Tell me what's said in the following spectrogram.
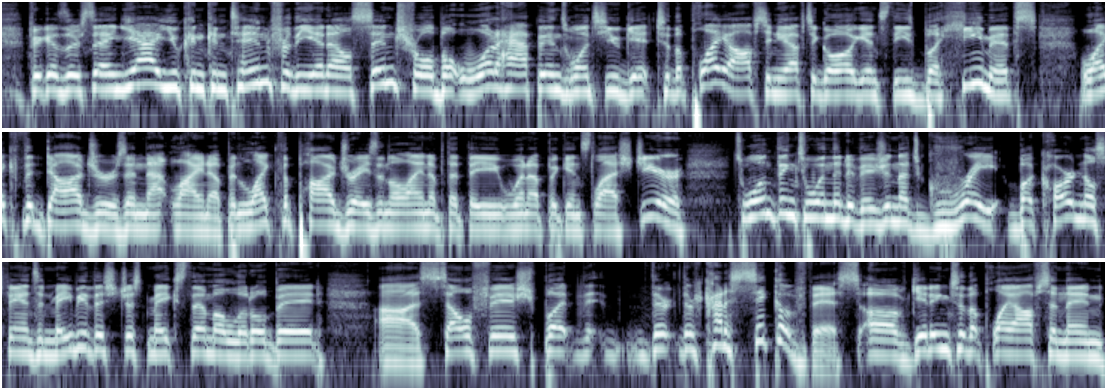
because they're saying, yeah, you can contend for the NL Central, but what happens once you get to the playoffs and you have to go against these behemoths like the Dodgers in that lineup and like the Padres in the lineup that they went up against last year? It's one thing to win the division, that's great, but Cardinals fans, and maybe this just makes them a little bit uh, selfish, but they're they're kind of sick of this of getting to the playoffs and then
